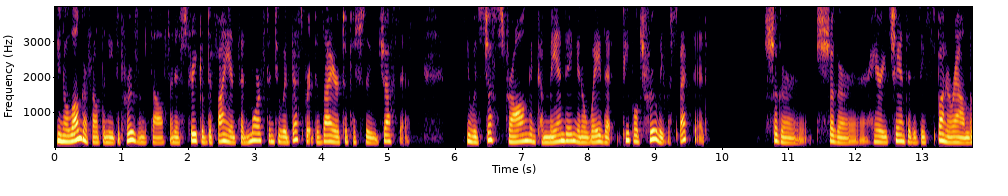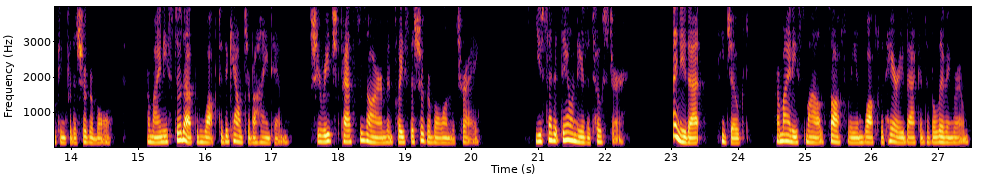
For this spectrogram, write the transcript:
He no longer felt the need to prove himself, and his streak of defiance had morphed into a desperate desire to pursue justice. He was just strong and commanding in a way that people truly respected. Sugar, sugar, Harry chanted as he spun around looking for the sugar bowl. Hermione stood up and walked to the counter behind him. She reached past his arm and placed the sugar bowl on the tray. You set it down near the toaster. I knew that, he joked. Hermione smiled softly and walked with Harry back into the living room.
